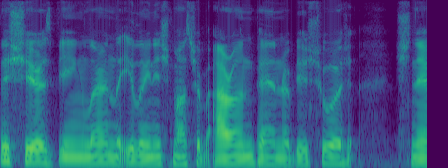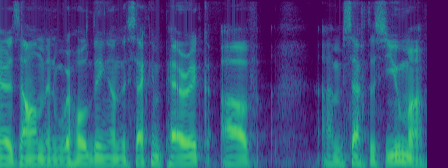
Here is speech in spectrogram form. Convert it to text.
This year is being learned Le'ilu Nishmas Reb Aaron ben Rabbi Yeshua Shner Zalman. We're holding on the second parak of um, Yuma.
